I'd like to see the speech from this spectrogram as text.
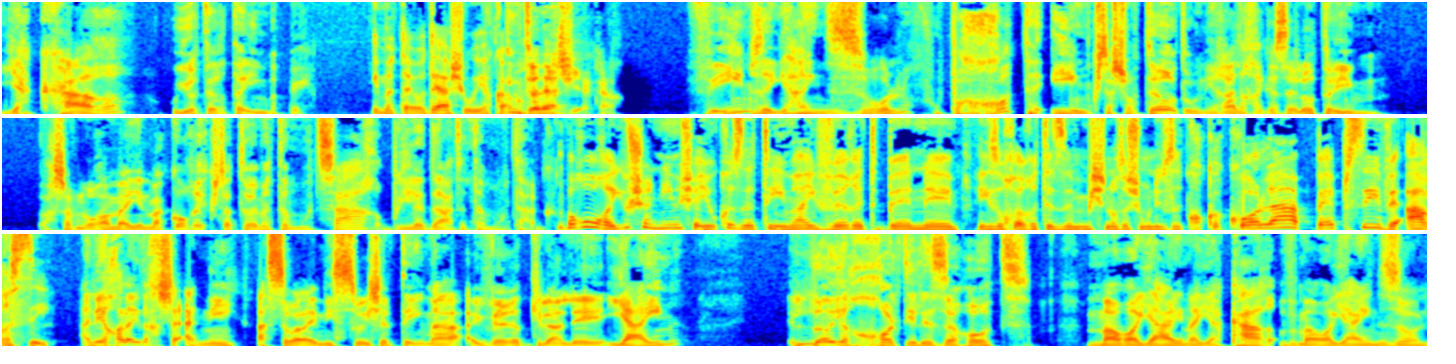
יקר הוא יותר טעים בפה. אם אתה יודע שהוא יקר. אם אתה יודע שהוא יקר. ואם זה יין זול, הוא פחות טעים, כשאתה שותה אותו הוא נראה לך כזה לא טעים. עכשיו נורא מעניין מה קורה כשאתה תואם את המוצר בלי לדעת את המותג. ברור, היו שנים שהיו כזה טעימה עיוורת בין, אה, אני זוכרת את זה משנות ה-80, זה קוקה קולה, פפסי וארסי. אני יכול להגיד לך שאני, עשו עליי ניסוי של טעימה עיוורת כאילו על אה, יין, לא יכולתי לזהות מהו היין היקר ומהו היין זול.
